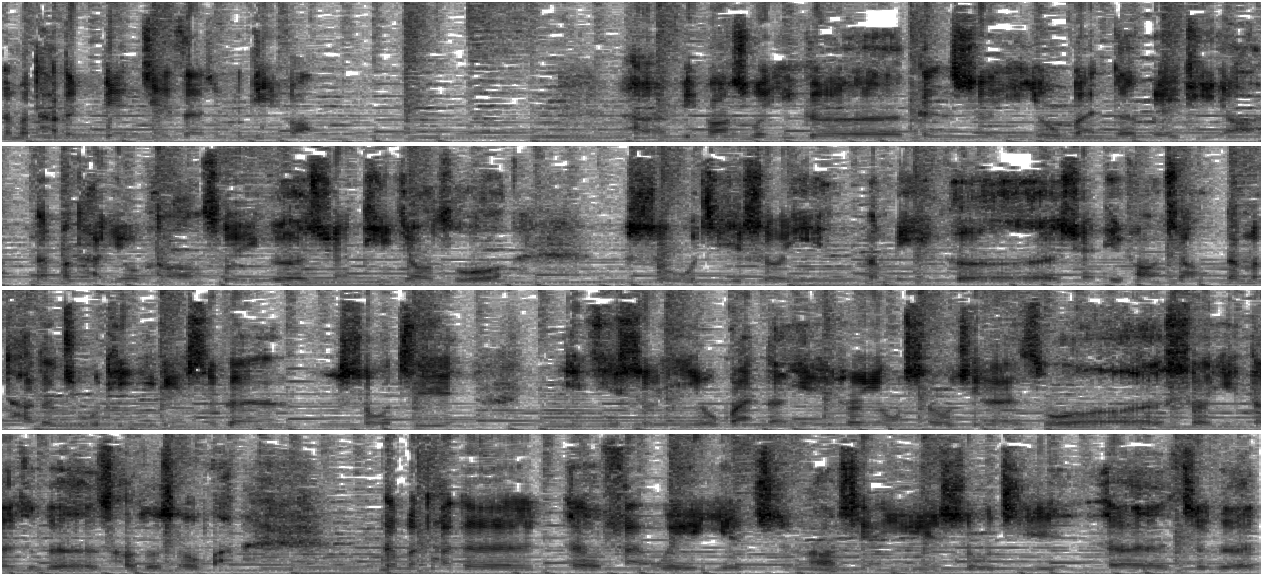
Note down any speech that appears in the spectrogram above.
那么它的边界在什么地方？呃，比方说一个跟摄影有关的媒体啊，那么它有可能做一个选题叫做手机摄影那么一个选题方向，那么它的主题一定是跟手机以及摄影有关的，也就是说用手机来做摄影的这个操作手法。那么它的呃范围也只能限于手机呃这个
